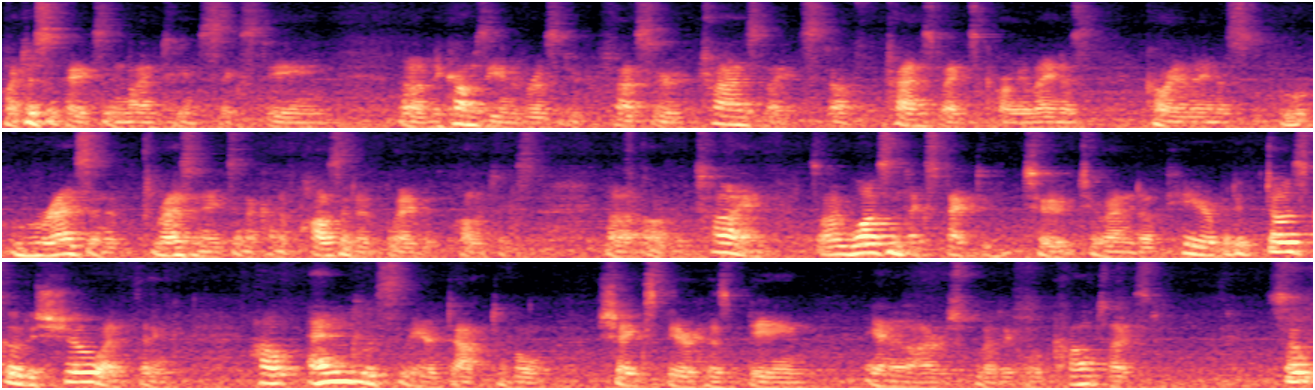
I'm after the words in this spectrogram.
participates in 1916, uh, becomes a university professor, translates stuff, translates Coriolanus. Coriolanus resonate, resonates in a kind of positive way with politics uh, of the time. So I wasn't expecting to, to end up here, but it does go to show, I think, how endlessly adaptable Shakespeare has been in an Irish political context. So,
